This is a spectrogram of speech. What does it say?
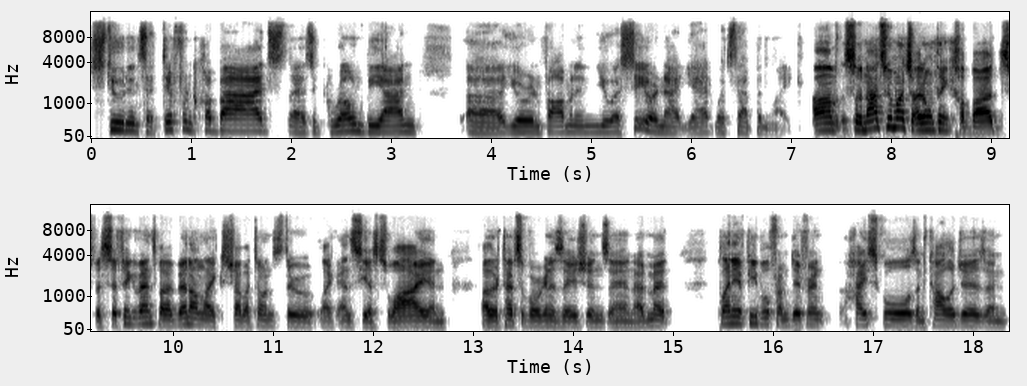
students at different Chabads? Has it grown beyond uh, your involvement in USC or not yet? What's that been like? Um, so not too much. I don't think Chabad specific events, but I've been on like Shabbatons through like NCSY and other types of organizations, and I've met plenty of people from different high schools and colleges, and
